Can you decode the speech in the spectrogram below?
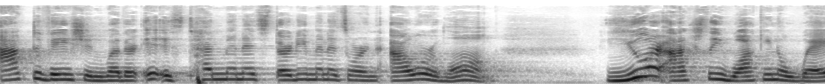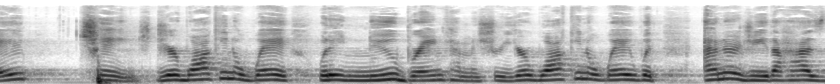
activation, whether it is 10 minutes, 30 minutes, or an hour long, you are actually walking away changed. You're walking away with a new brain chemistry. You're walking away with energy that has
